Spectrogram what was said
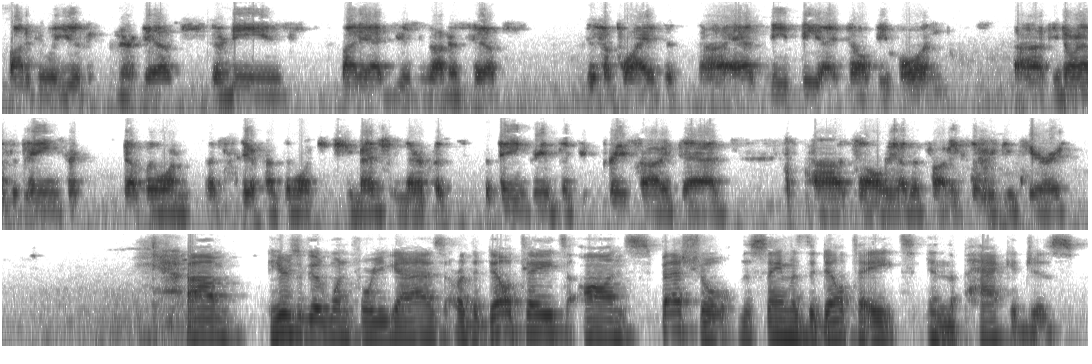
A lot of people use it in their hips, their knees. My dad uses it on his hips. Just applies it uh, as need be. I tell people, and uh, if you don't have the pain cream, definitely one that's different than what she mentioned there. But the pain cream is a great product to add uh, to all the other products that we do carry. Um, here's a good one for you guys. Are the Delta 8s on special the same as the Delta 8s in the packages?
